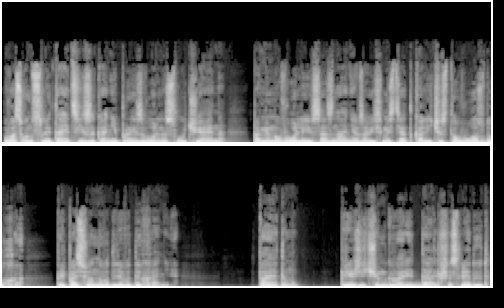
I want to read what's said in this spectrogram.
У вас он слетает с языка непроизвольно, случайно, помимо воли и сознания, в зависимости от количества воздуха, припасенного для выдыхания. Поэтому, прежде чем говорить дальше, следует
